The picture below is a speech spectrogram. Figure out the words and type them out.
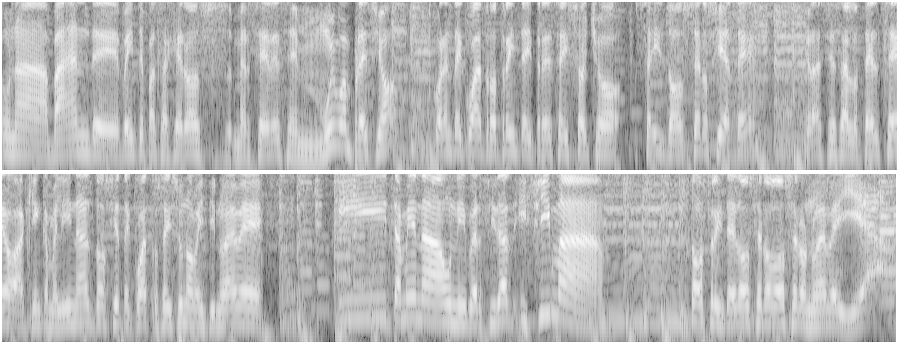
una van de 20 pasajeros Mercedes en muy buen precio. 44 33 68 6207. Gracias al Hotel SEO aquí en Camelinas. 274 6129. Y también a Universidad ICIMA. 232-0209, yeah.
